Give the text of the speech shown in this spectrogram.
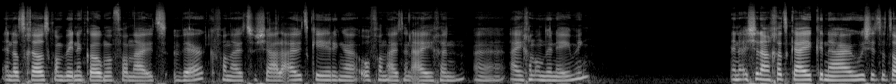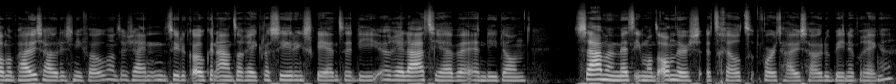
En dat geld kan binnenkomen vanuit werk, vanuit sociale uitkeringen of vanuit een eigen, uh, eigen onderneming. En als je dan gaat kijken naar hoe zit het dan op huishoudensniveau, want er zijn natuurlijk ook een aantal reclasseringscliënten die een relatie hebben en die dan samen met iemand anders het geld voor het huishouden binnenbrengen.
